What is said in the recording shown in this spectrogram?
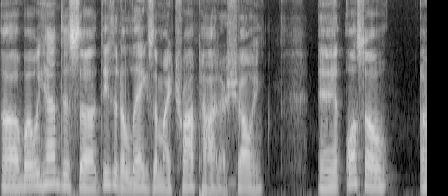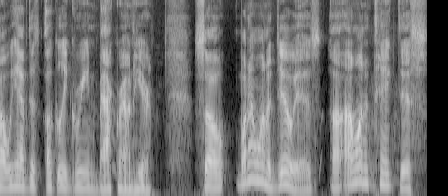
Uh, well, we have this, uh, these are the legs of my tripod are showing. And also, uh, we have this ugly green background here. So what I want to do is, uh, I want to take this,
